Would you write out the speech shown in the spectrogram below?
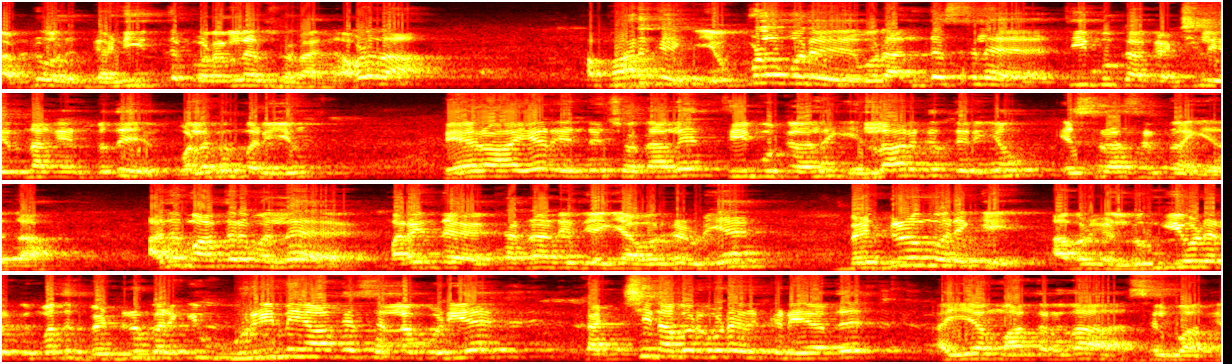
அப்படின்னு ஒரு கணித்த குரல்ல சொன்னாங்க. அவ்வளவுதான். பாருங்க எவ்வளவு ஒரு ஒரு அந்தஸ்துல திமுக கட்சியில இருந்தாங்க என்பது உலகம் அறியும். பேராயர் என்று சொன்னாலே திமுக எல்லாருக்கும் தெரியும். எஸ்ரா சென்று ஐயா தான் அது மாத்திரமல்ல மறைந்த கருணாநிதி ஐயா அவர்களுடைய பெட்ரூம் வரைக்கும் அவர்கள் லுங்கியோட இருக்கும்போது பெட்ரூம் வரைக்கும் உரிமையாக செல்லக்கூடிய கட்சி நபர் கூட கிடையாது. ஐயா மாத்திரம் தான் செல்வாங்க.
